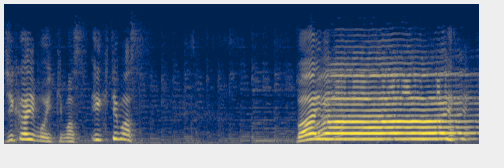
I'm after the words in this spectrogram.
次回も行きます。生きてます。バイバーイ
